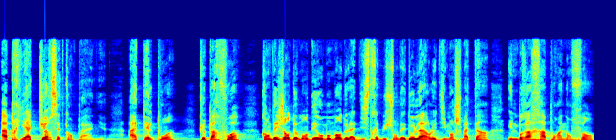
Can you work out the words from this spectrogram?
a pris à cœur cette campagne, à tel point que parfois, quand des gens demandaient au moment de la distribution des dollars le dimanche matin une bracha pour un enfant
